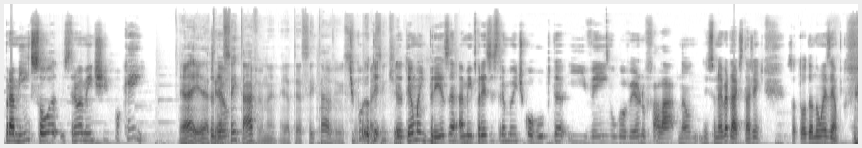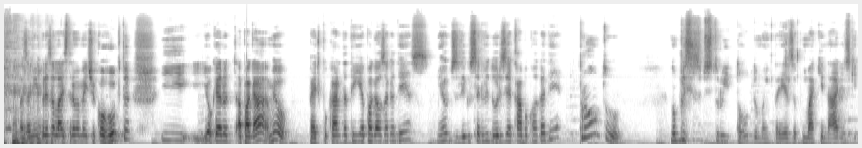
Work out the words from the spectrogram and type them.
para mim, soa extremamente ok. É, é até aceitável, né? É até aceitável. Isso tipo, eu, te, eu, tenho uma empresa, a minha empresa é extremamente corrupta e vem o governo falar. Não, isso não é verdade, tá, gente? Só tô dando um exemplo. Mas a minha empresa lá é extremamente corrupta e, e eu quero apagar. Meu, pede pro cara da TI apagar os HDs. Meu, desliga os servidores e acaba com o HD. Pronto! Não preciso destruir toda uma empresa com maquinários que.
